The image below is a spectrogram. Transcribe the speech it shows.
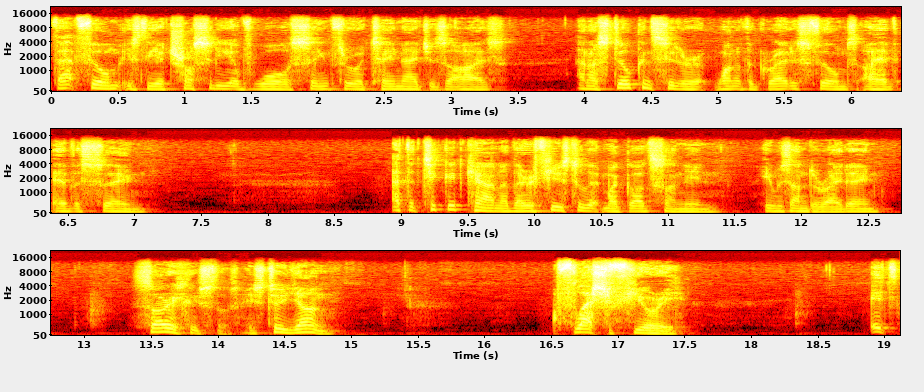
That film is the atrocity of war seen through a teenager's eyes, and I still consider it one of the greatest films I have ever seen. At the ticket counter, they refused to let my godson in. He was under 18. Sorry, Christos, he's too young. A flash of fury. It's,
